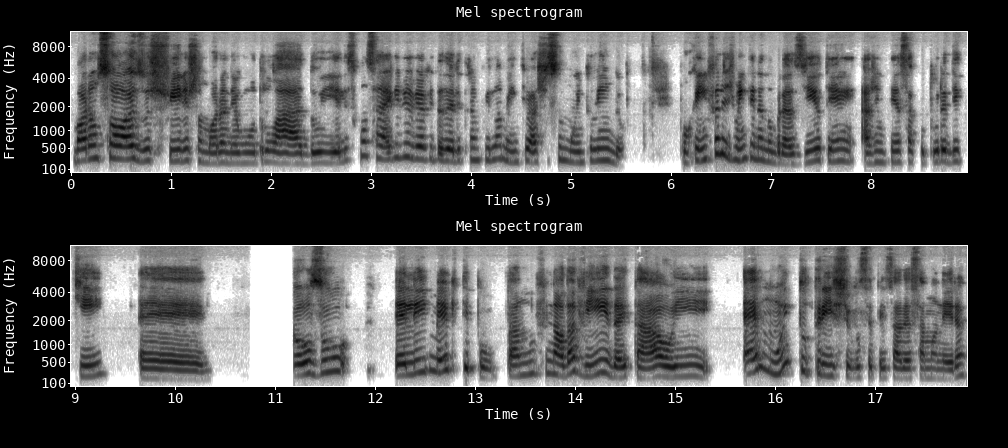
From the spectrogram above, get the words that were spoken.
Moram sós, os filhos estão morando em algum outro lado e eles conseguem viver a vida dele tranquilamente. Eu acho isso muito lindo. Porque, infelizmente, ainda no Brasil, tem, a gente tem essa cultura de que é, idoso ele meio que, tipo, tá no final da vida e tal. E é muito triste você pensar dessa maneira.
